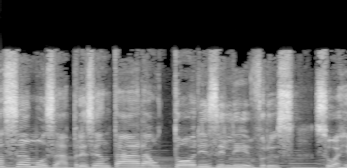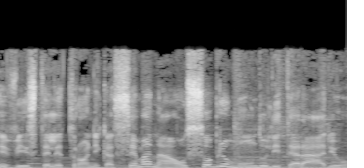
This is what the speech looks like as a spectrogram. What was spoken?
Passamos a apresentar Autores e Livros, sua revista eletrônica semanal sobre o mundo literário.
